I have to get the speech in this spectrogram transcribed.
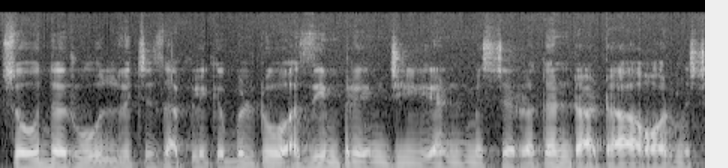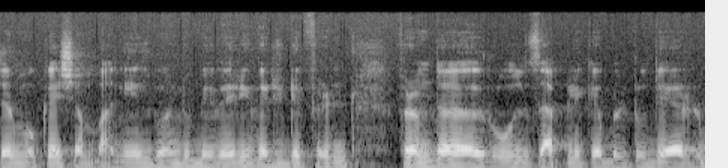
so the rule which is applicable to Azim Premji and Mr. Ratan Tata or Mr. Mukesh Ambani is going to be very very different from the rules applicable to their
